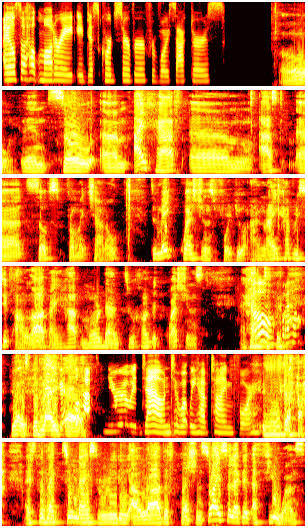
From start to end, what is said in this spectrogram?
I also help moderate a Discord server for voice actors. Oh, and so um, I have um, asked uh, subs from my channel to make questions for you, and I have received a lot. I have more than 200 questions. I Oh, to, well, yeah, I spent I like guess we'll uh, have to narrow it down to what we have time for. yeah, I spent like two nights reading a lot of questions, so I selected a few ones.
